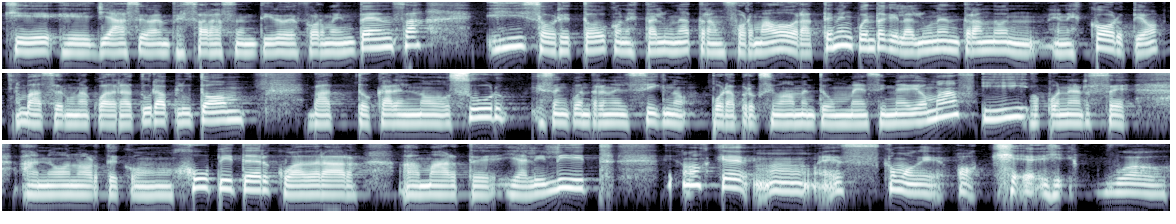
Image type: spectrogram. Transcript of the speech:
que ya se va a empezar a sentir de forma intensa y sobre todo con esta luna transformadora. Ten en cuenta que la luna entrando en, Escorpio va a ser una cuadratura Plutón, va a tocar el nodo sur, que se encuentra en el signo por aproximadamente un mes y medio más, y va a ponerse a nodo norte con Júpiter, cuadrar a Marte y a Lilith. Digamos que mm, es como que, ok, wow.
